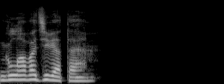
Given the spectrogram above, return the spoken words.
Глава девятая.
